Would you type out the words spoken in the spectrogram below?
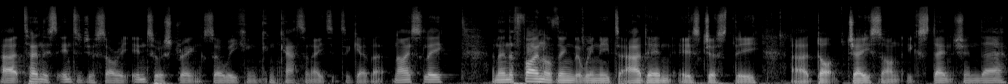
uh, turn this integer, sorry, into a string so we can concatenate it together nicely. And then the final thing that we need to add in is just the uh, .json extension there,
